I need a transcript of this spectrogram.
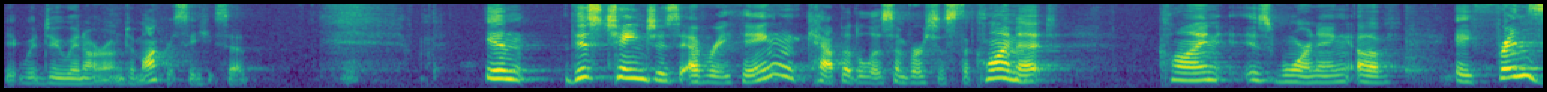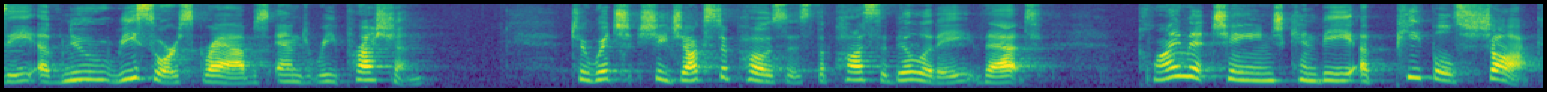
It would do in our own democracy, he said. In This Changes Everything Capitalism versus the Climate, Klein is warning of a frenzy of new resource grabs and repression, to which she juxtaposes the possibility that climate change can be a people's shock,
